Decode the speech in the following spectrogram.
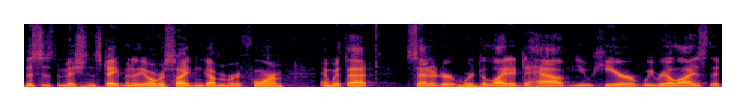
This is the mission statement of the Oversight and Government Reform. And with that, Senator, we are delighted to have you here. We realize that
